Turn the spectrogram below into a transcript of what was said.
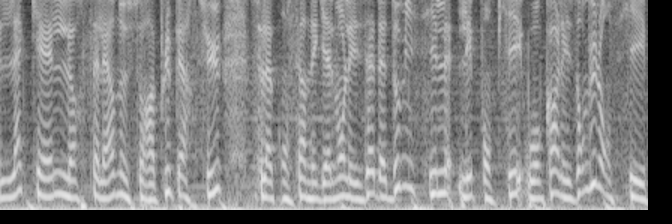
laquelle leur salaire ne sera plus perçu. Cela concerne également les aides à domicile, les pompiers ou encore les ambulanciers.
